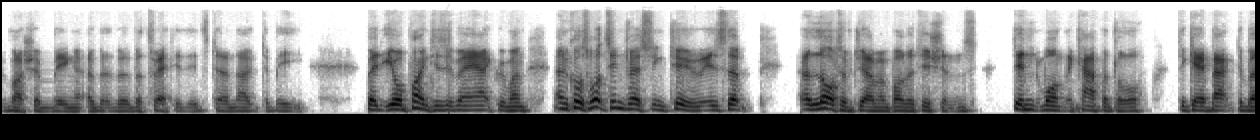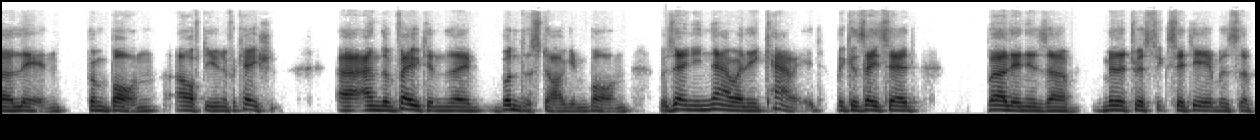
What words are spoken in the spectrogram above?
Russia being a, the, the threat it, it's turned out to be. But your point is a very accurate one. And of course, what's interesting too is that a lot of German politicians didn't want the capital to get back to Berlin from Bonn after unification. Uh, and the vote in the Bundestag in Bonn was only narrowly carried because they said Berlin is a militaristic city. It was the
